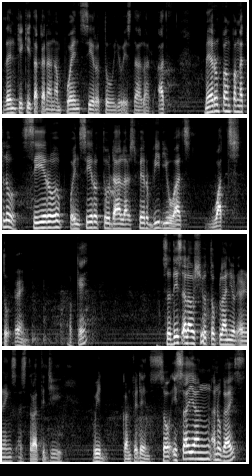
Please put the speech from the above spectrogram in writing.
then kikita ka na ng 0.02 US dollar. At meron pang pangatlo, 0.02 dollars per video watch, watch to earn. Okay? So this allows you to plan your earnings and strategy with confidence. So isa yung ano guys,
